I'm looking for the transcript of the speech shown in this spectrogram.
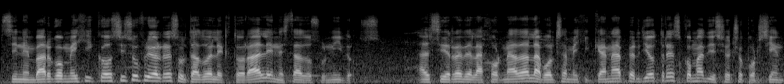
Sin embargo, México sí sufrió el resultado electoral en Estados Unidos. Al cierre de la jornada, la bolsa mexicana perdió 3,18%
